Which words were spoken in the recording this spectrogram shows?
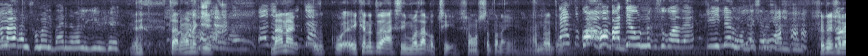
আমার এখন সময় নেই, বাইরে যাবার লিখি তার মানে কি? না না এখানে তো আসি মজা করছি সমস্যা তো নাই আমরা তো। সরে সরে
